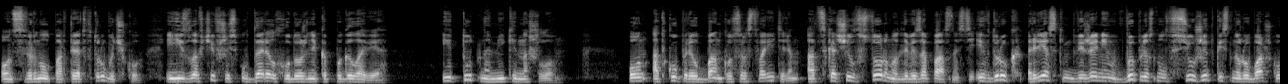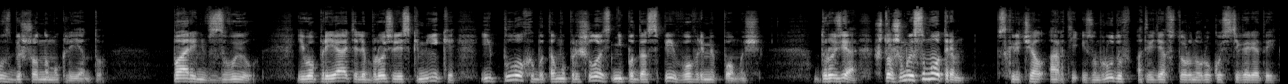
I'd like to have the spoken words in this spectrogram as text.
Он свернул портрет в трубочку и, изловчившись, ударил художника по голове. И тут на Микки нашло. Он откупорил банку с растворителем, отскочил в сторону для безопасности и вдруг резким движением выплеснул всю жидкость на рубашку взбешенному клиенту. Парень взвыл. Его приятели бросились к Микки, и плохо бы тому пришлось, не подоспей вовремя помощь. «Друзья, что ж мы смотрим?» — вскричал Арти Изумрудов, отведя в сторону руку с сигаретой.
